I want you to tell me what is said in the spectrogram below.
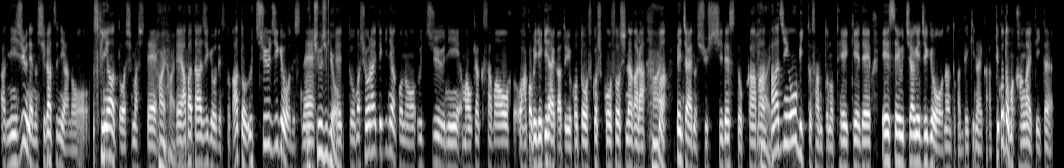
あ20年の4月にあのスピンアウトをしまして、はいはい、えーアバター事業ですとか、あと宇宙事業ですね。宇。宙事業、えっとまあ、将来的にはこの宇宙に、まあ、お客様をお運びできないかということを少し構想しながら、はい。まあ、ベンチャーへの出資ですとか、まあはい。バージンオービットさんとの提携で衛星打ち上げ事業をなんとかできないかということをまあ考えていた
